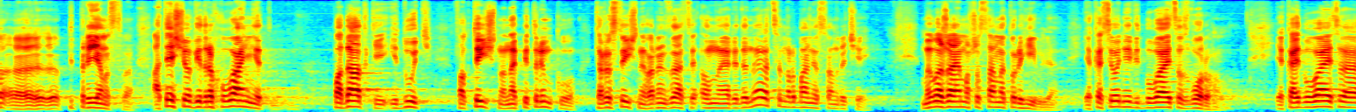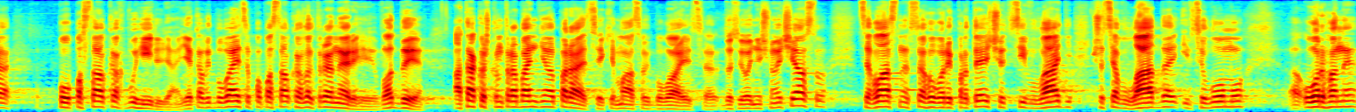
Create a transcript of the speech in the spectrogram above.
е, підприємства. А те, що відрахування податки йдуть фактично на підтримку терористичних організацій ЛНР і ДНР, це нормальний стан речей. Ми вважаємо, що саме торгівля, яка сьогодні відбувається з ворогом, яка відбувається по поставках вугілля, яка відбувається по поставках електроенергії, води, а також контрабандні операції, які масово відбуваються до сьогоднішнього часу, це власне все говорить про те, що ці владі, що ця влада і в цілому е, органи,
